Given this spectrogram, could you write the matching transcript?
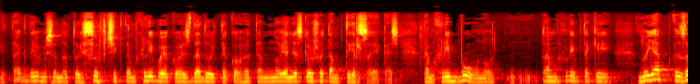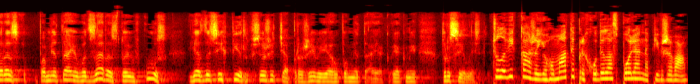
і так дивимося на той супчик, там хлібу якогось дадуть такого. Там, ну я не скажу, що там тирса якась. Там хліб був, ну там хліб такий. Ну я зараз пам'ятаю, от зараз той вкус. Я до сих пір все життя прожив, і я його пам'ятаю, як, як ми трусились. Чоловік каже, його мати приходила з поля напівжива.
